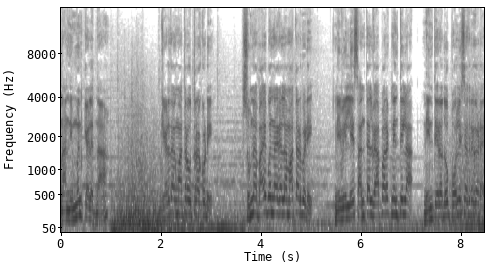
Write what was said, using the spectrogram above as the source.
ನಾನು ನಿಮ್ಮನ್ನು ಕೇಳಿದ್ನಾ? ಕೇಳ್ದಾಗ ಮಾತ್ರ ಉತ್ತರ ಕೊಡಿ. ಸುಮ್ಮನೆ ಬಾಯಿ ಬಂದಾಗೆಲ್ಲ ಮಾತಾಡಬೇಡಿ. ನೀವಿಲ್ಲಿ ಸಂತಲ್ ವ್ಯಾಪಾರಕ್ಕೆ ನಿಂತಿಲ್ಲ. ನಿಂತಿರೋದು ಪೊಲೀಸ್ ಎದುರುಗಡೆ.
